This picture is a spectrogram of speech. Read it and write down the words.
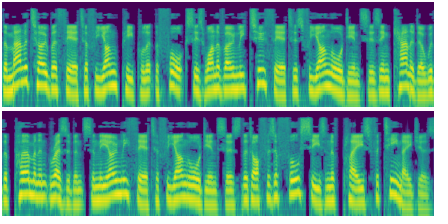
The Manitoba Theatre for Young People at the Forks is one of only two theatres for young audiences in Canada with a permanent residence and the only theatre for young audiences that offers a full season of plays for teenagers.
